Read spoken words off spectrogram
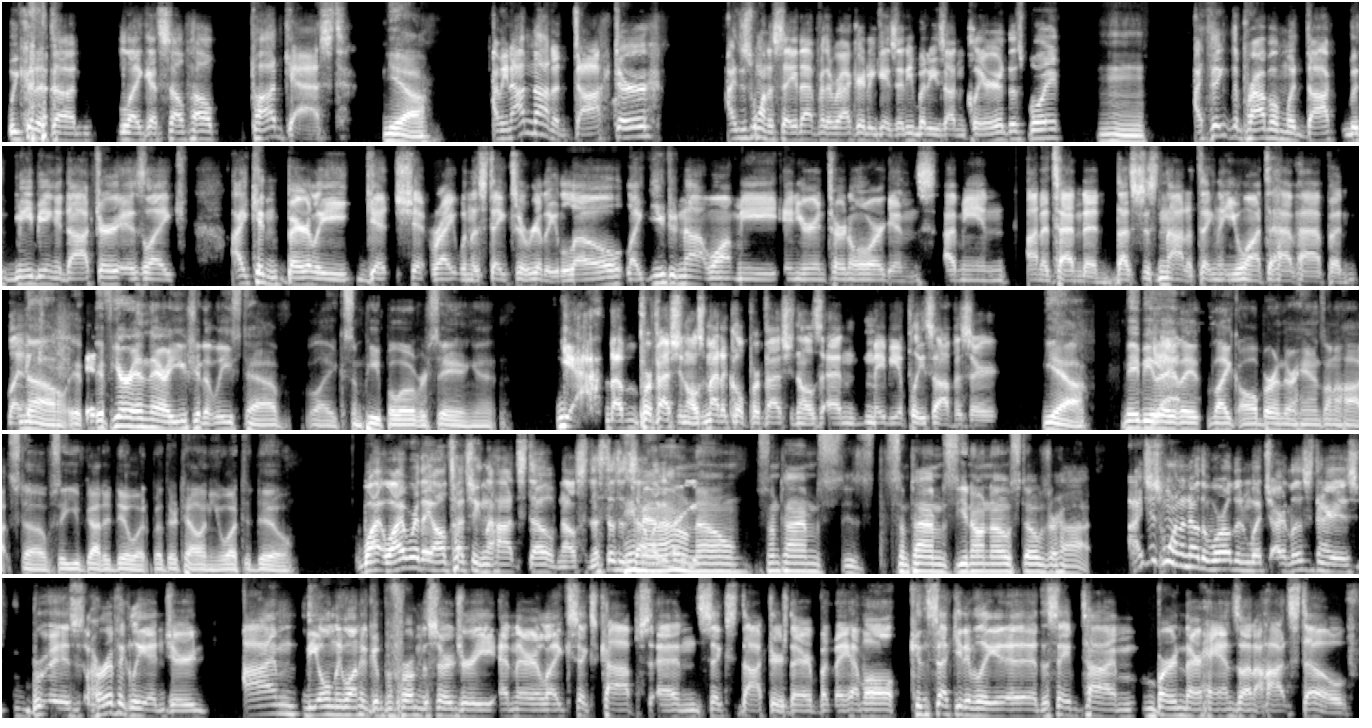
We could have done like a self help podcast. Yeah. I mean, I'm not a doctor. I just want to say that for the record in case anybody's unclear at this point. Mm, I think the problem with doc with me being a doctor is like I can barely get shit right when the stakes are really low. Like you do not want me in your internal organs. I mean, unattended. That's just not a thing that you want to have happen. Like no, if, it- if you're in there, you should at least have like some people overseeing it. yeah, the professionals, medical professionals, and maybe a police officer. Yeah. Maybe Yeah. they, they like all burn their hands on a hot stove, so you've got to do it, but they're telling you what to do. Why? Why were they all touching the hot stove, Nelson? This doesn't Hey sound man, like I very don't know. Sometimes is sometimes you don't know stoves are hot. I just want to know the world in which our listener is is horrifically injured. I'm the only one who can perform the surgery, and there are like six cops and six doctors there, but they have all consecutively uh, at the same time burned their hands on a hot stove.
